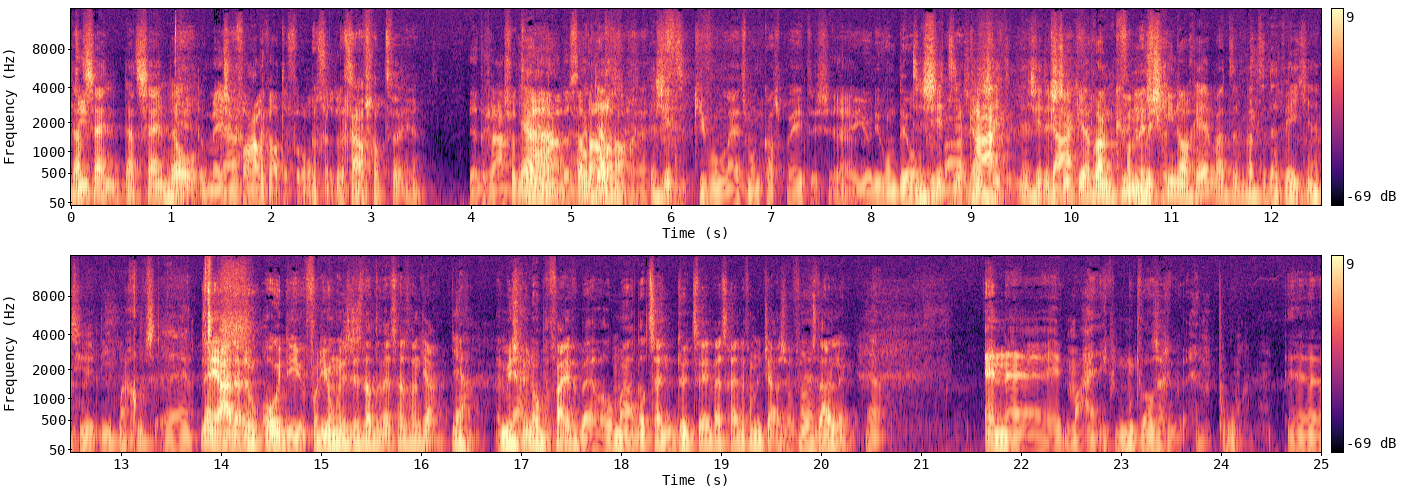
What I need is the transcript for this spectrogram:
dat, 17. dat, zijn, dat zijn wel... de meest ja, gevaarlijke altijd voor ons. De, de Dat- graafschap 2, hè? Ja, de Graafschap Ja, 2, ja. Dus dat dat Er Kivon- zit- Kivon Leidsman, Casper Peters, Ja. eh, Jordi Rondeel. Er zit, er. Kaak. zit, er zit een Kaak. stukje rancune misschien nog, hè? Wat, wat, dat weet je natuurlijk niet. Maar goed, eh, Nee, ja, oh, die, voor de jongens is dat de wedstrijd van het jaar. ja. En misschien Ja. op de Vijverberg wel, maar dat zijn de twee wedstrijden van het jaar, zoveel Ja. is duidelijk. Ja. En, eh, maar ik moet wel zeggen, eh, poeh, eh,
